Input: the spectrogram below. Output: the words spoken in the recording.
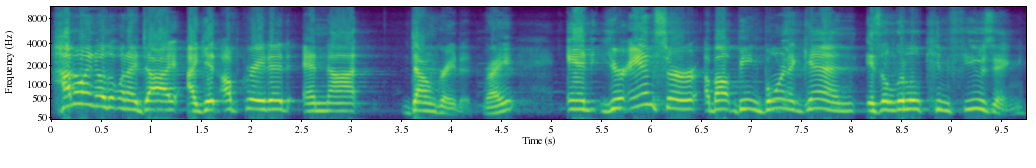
How do I know that when I die, I get upgraded and not downgraded, right? And your answer about being born again is a little confusing.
